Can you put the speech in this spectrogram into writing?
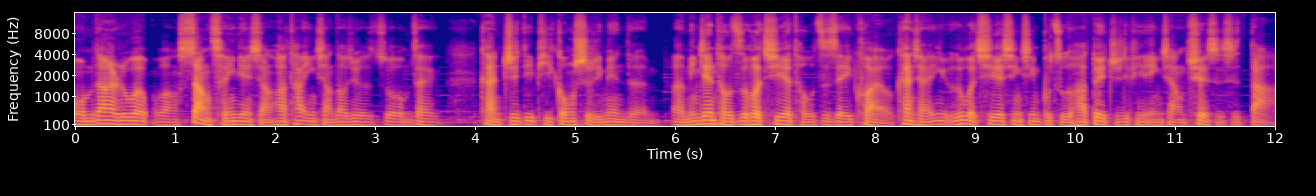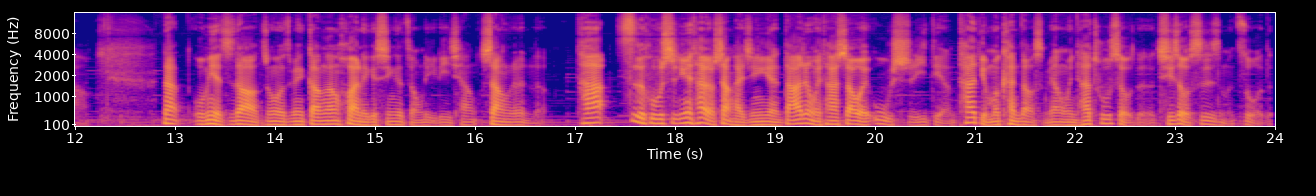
我们当然如果往上层一点想的话，它影响到就是说我们在。看 GDP 公式里面的呃民间投资或企业投资这一块哦，看起来，因为如果企业信心不足的话，对 GDP 的影响确实是大。那我们也知道，中国这边刚刚换了一个新的总理李强上任了，他似乎是因为他有上海经验，大家认为他稍微务实一点。他有没有看到什么样的问题？他出手的起手式是怎么做的？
